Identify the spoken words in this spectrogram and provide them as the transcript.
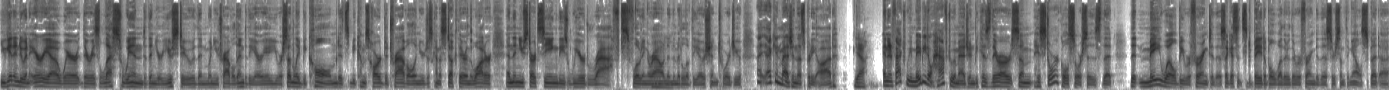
You get into an area where there is less wind than you're used to than when you traveled into the area, you are suddenly becalmed, it becomes hard to travel and you're just kind of stuck there in the water and then you start seeing these weird rafts floating around mm. in the middle of the ocean towards you. I, I can imagine that's pretty odd. Yeah, and in fact, we maybe don't have to imagine because there are some historical sources that that may well be referring to this. I guess it's debatable whether they're referring to this or something else. But uh,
